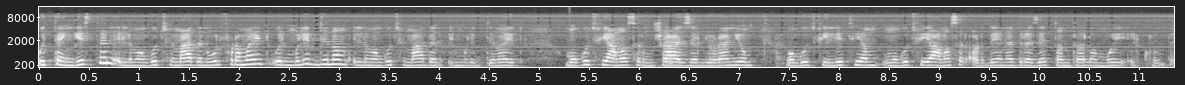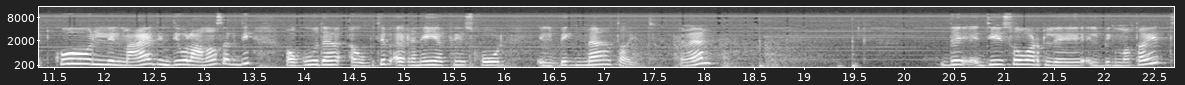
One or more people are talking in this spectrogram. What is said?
والتنجستن اللي موجود في معدن ولفراميت وال molybdenum اللي موجود في معدن ال molybdenite. موجود فيه عناصر مشعة زي اليورانيوم موجود فيه ليثيوم وموجود فيه عناصر أرضية نادرة زي ال tantalum وال columbite كل المعادن دي والعناصر دي موجودة أو بتبقى غنية في صخور ال pegmatite. تمام؟ دي, دي صور لل pegmatite.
